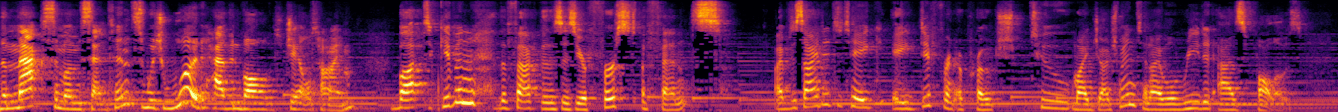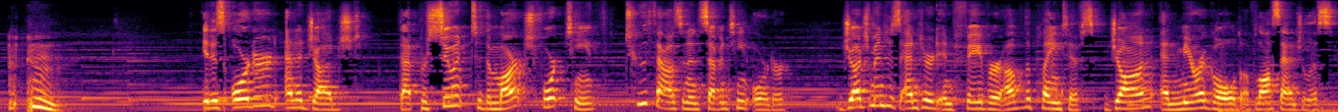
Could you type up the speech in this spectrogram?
the maximum sentence, which would have involved jail time. But given the fact that this is your first offense, I've decided to take a different approach to my judgment, and I will read it as follows. It is ordered and adjudged that pursuant to the March 14th, 2017 order, judgment is entered in favor of the plaintiffs, John and Mira Gold of Los Angeles,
